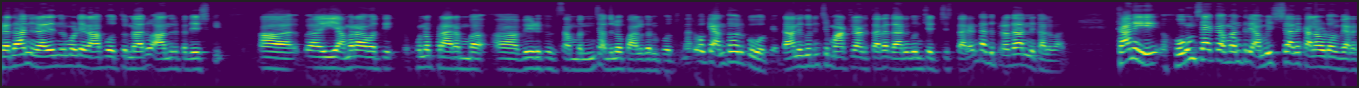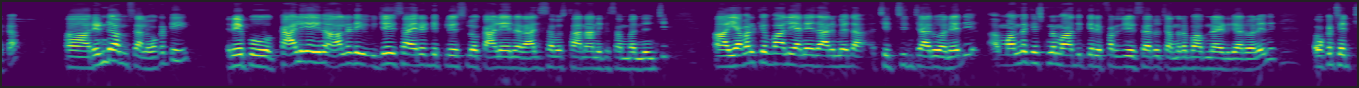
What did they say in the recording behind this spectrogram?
ప్రధాని నరేంద్ర మోడీ రాబోతున్నారు ఆంధ్రప్రదేశ్కి. ఈ అమరావతి పునఃప్రారంభ వేడుకకు సంబంధించి అందులో పాల్గొనబోతున్నారు. ఓకే అంతవరకు ఓకే. దాని గురించి మాట్లాడతారా? దాని గురించి చర్చిస్తారంటే అది ప్రధాని కలవాలి. కానీ హోంశాఖ మంత్రి అమిత్ షాని కలవడం వెనక రెండు అంశాలు. ఒకటి రేపు ఖాళీ అయిన ఆల్రెడీ విజయసాయిరెడ్డి ప్లేస్లో ఖాళీ అయిన రాజ్యసభ స్థానానికి సంబంధించి ఎవరికి ఇవ్వాలి అనే దాని మీద చర్చించారు అనేది మందకృష్ణ మాదిగ్కి రిఫర్ చేశారు చంద్రబాబు నాయుడు గారు అనేది ఒక చర్చ.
